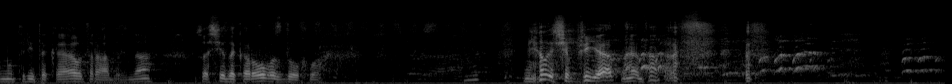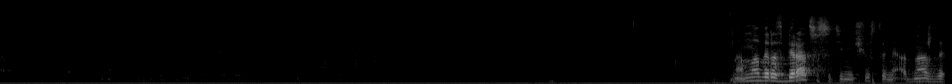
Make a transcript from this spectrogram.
внутри такая вот радость, да, соседа корова сдохла. Мелочь приятная, да? Нам надо разбираться с этими чувствами. Однажды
